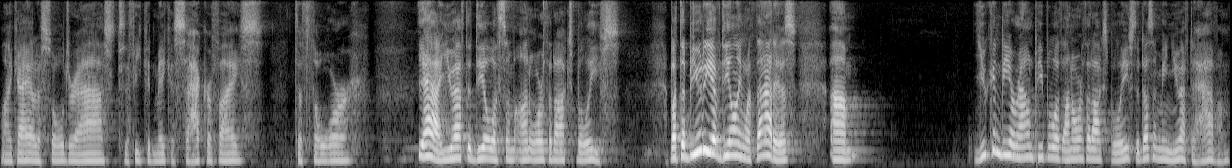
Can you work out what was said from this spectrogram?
Like I had a soldier asked if he could make a sacrifice to Thor. Yeah, you have to deal with some unorthodox beliefs. But the beauty of dealing with that is um, you can be around people with unorthodox beliefs. It doesn't mean you have to have them.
